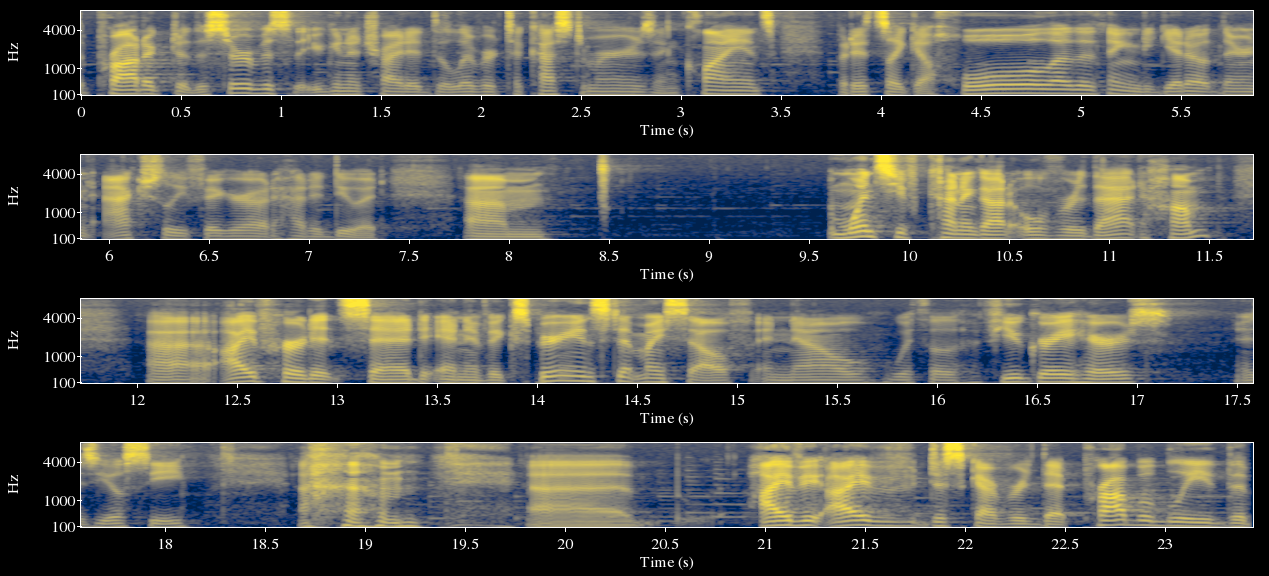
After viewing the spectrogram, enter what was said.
the product or the service that you're going to try to deliver to customers and clients, but it's like a whole other thing to get out there and actually figure out how to do it. Um, once you've kind of got over that hump, uh, I've heard it said and have experienced it myself, and now with a few gray hairs, as you'll see, um, uh, I've I've discovered that probably the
